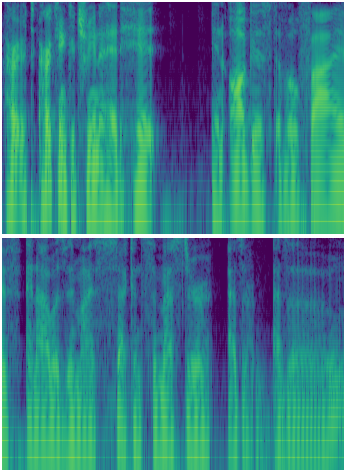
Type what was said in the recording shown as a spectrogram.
Hurricane Katrina had hit in August of 05, and I was in my second semester as a as a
